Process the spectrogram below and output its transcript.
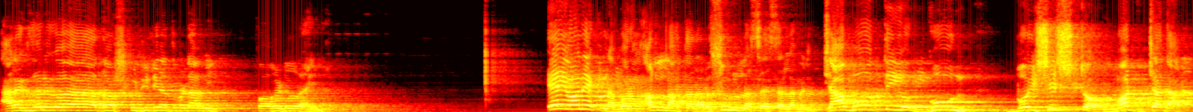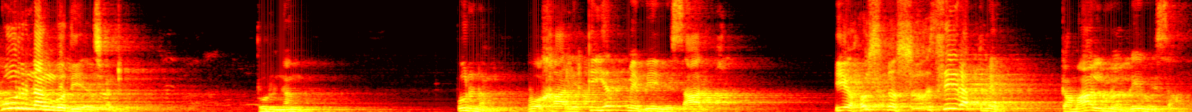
আরেকজনে হ্যাঁ, দশ কোটি টাকা আমি পকেটেও রাখি না। এই অনেক না, বরং আল্লাহ তালা রসুল্লাহ সাল্লামের যাবতীয় গুণ, বৈশিষ্ট্য, মর্যাদা পূর্ণাঙ্গ দিয়েছেন। পূর্ণাঙ্গ। পূর্ণাঙ্গ। ও খালিকিয়ত মে বেমিসাল। ইয়ে হুসন সিরত মে কমাল মে বেমিসাল।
